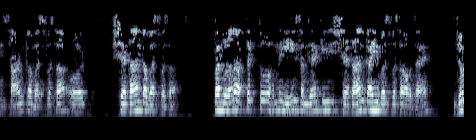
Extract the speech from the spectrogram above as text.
انسان کا وسوسہ اور شیطان کا وسوسہ۔ پر مولانا، اب تک تو ہم نے یہی سمجھا کہ شیطان کا ہی وسوسہ ہوتا ہے جو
